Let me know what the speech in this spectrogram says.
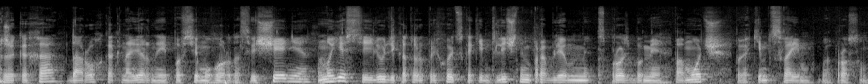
ЖКХ, дорог, как, наверное, и по всему городу, освещения. Но есть и люди, которые приходят с какими-то личными проблемами, с просьбами проблемами помочь по каким-то своим вопросам.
